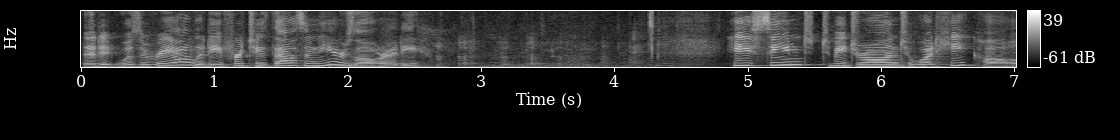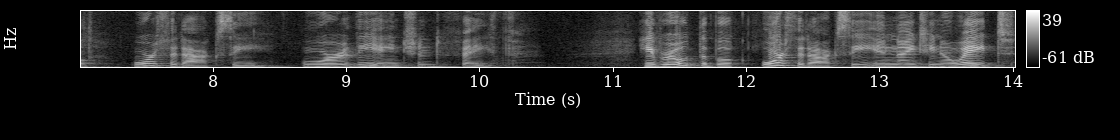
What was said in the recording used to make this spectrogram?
that it was a reality for 2,000 years already. he seemed to be drawn to what he called orthodoxy, or the ancient faith. He wrote the book Orthodoxy in 1908,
